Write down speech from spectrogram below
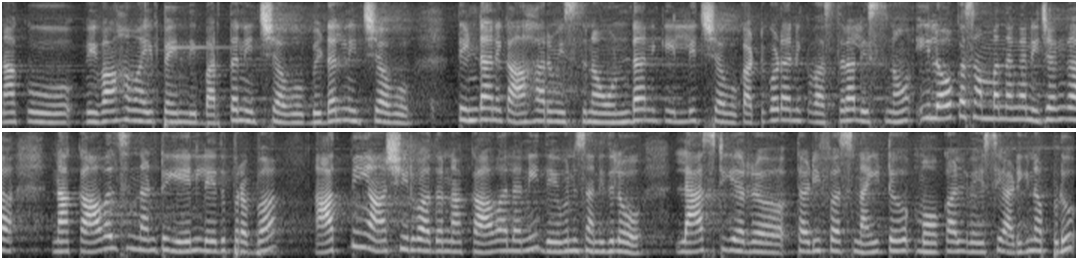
నాకు వివాహం అయిపోయింది భర్తనిచ్చావు బిడ్డలనిచ్చావు తినడానికి ఆహారం ఇస్తున్నావు ఉండడానికి ఇల్లు ఇచ్చావు కట్టుకోవడానికి వస్త్రాలు ఇస్తున్నావు. ఈ లోక సంబంధంగా నిజంగా నాకు కావాల్సిందంటూ ఏం లేదు ప్రభా. ఆత్మీయ ఆశీర్వాదం నాకు కావాలని దేవుని సన్నిధిలో last year thirty first night మోకాళ్ళు వేసి అడిగినప్పుడు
